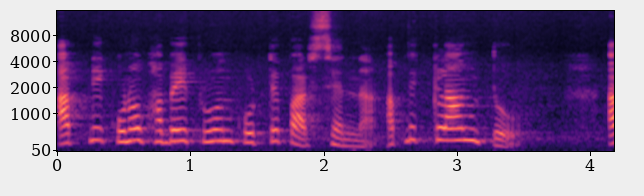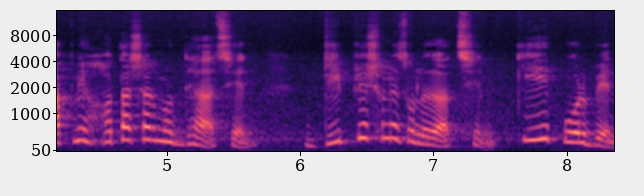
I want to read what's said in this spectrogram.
আপনি কোনোভাবেই পূরণ করতে পারছেন না। আপনি ক্লান্ত হতাশার মধ্যে আছেন, ডিপ্রেশনে চলে যাচ্ছেন, কি করবেন?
